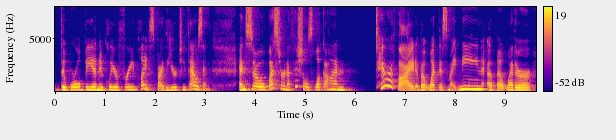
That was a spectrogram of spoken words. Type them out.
the world be a nuclear free place by the year 2000. And so Western officials look on terrified about what this might mean, about whether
